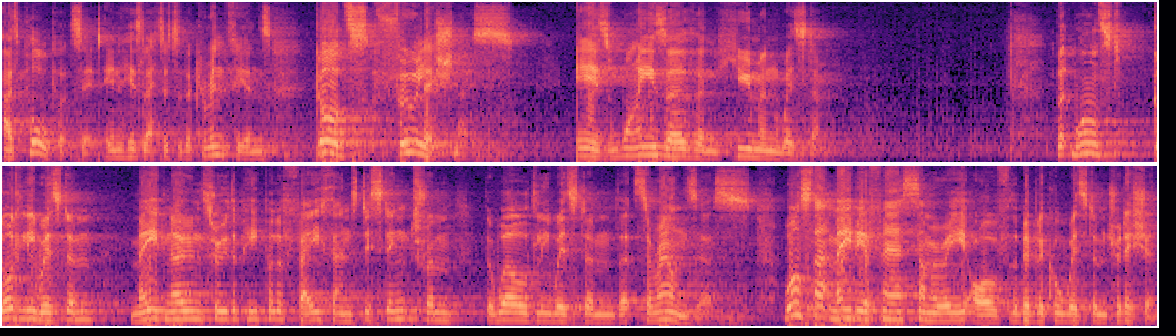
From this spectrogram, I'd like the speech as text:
As Paul puts it in his letter to the Corinthians, God's foolishness is wiser than human wisdom. But whilst godly wisdom made known through the people of faith and distinct from the worldly wisdom that surrounds us. Whilst that may be a fair summary of the biblical wisdom tradition,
